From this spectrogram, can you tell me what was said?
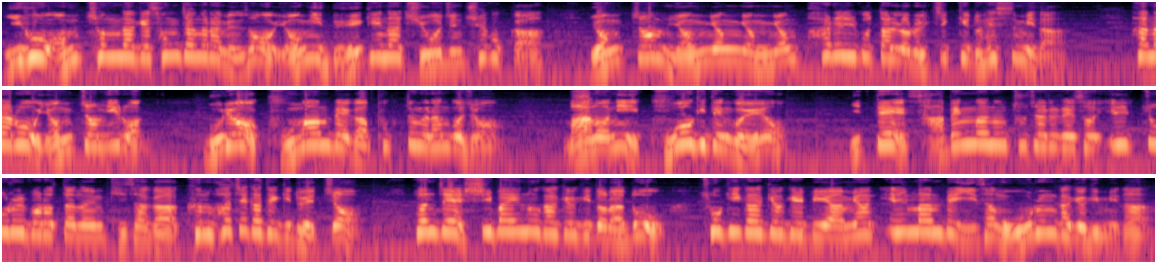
이후 엄청나게 성장을 하면서 0이 4개나 지워진 최고가 0.0000819달러를 찍기도 했습니다. 하나로 0.1원, 무려 9만 배가 폭등을 한 거죠. 만 원이 9억이 된 거예요. 이때 400만 원 투자를 해서 1조를 벌었다는 기사가 큰 화제가 되기도 했죠. 현재 시바이누 가격이더라도 초기 가격에 비하면 1만 배 이상 오른 가격입니다.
